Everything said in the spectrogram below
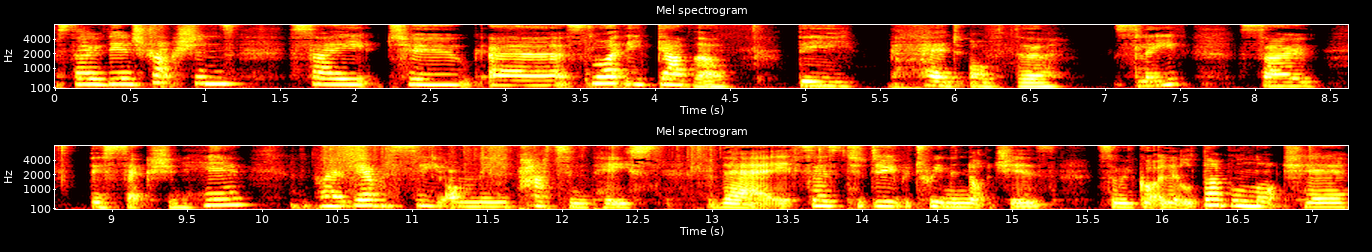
So the instructions say to uh, slightly gather the head of the sleeve. So this section here, you'll be able to see on the pattern piece there, it says to do between the notches. So we've got a little double notch here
